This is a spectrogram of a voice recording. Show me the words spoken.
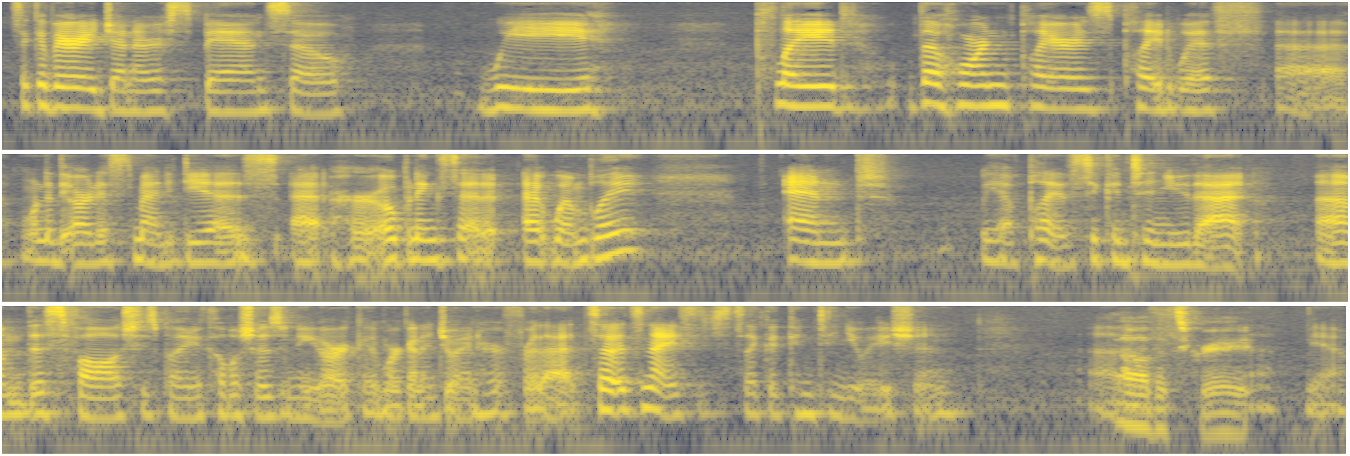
It's like a very generous band, so we played the horn players played with uh, one of the artists Madi Diaz at her opening set at Wembley, and we have plans to continue that um, this fall. She's playing a couple shows in New York, and we're going to join her for that. So it's nice. It's just like a continuation. Of, oh, that's great. Uh, yeah.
